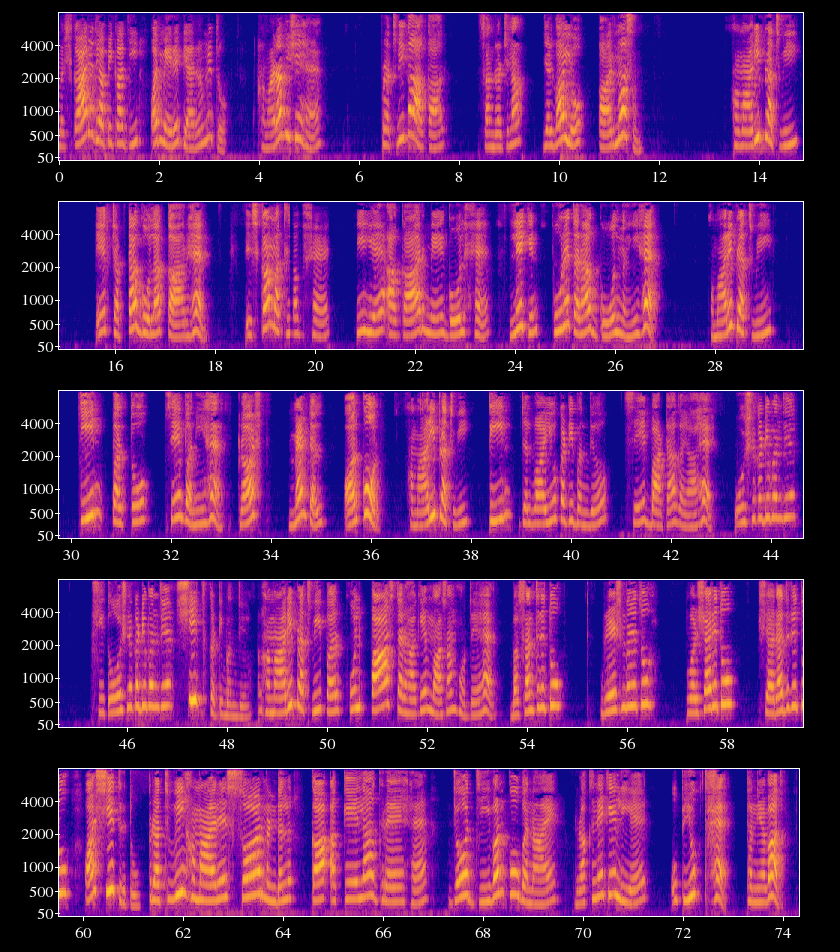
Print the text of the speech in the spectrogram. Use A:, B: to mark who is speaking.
A: नमस्कार, अध्यापिका जी और मेरे प्यारे मित्रों। हमारा विषय है पृथ्वी का आकार, संरचना, जलवायु और मौसम। हमारी पृथ्वी एक चपटा गोलाकार है। इसका मतलब है कि यह आकार में गोल है, लेकिन पूरे तरह गोल नहीं है। हमारी पृथ्वी तीन परतों से बनी है। क्रस्ट मेंटल और कोर हमारी पृथ्वी तीन जलवायु कटिबंधों से बांटा गया है। उष्ण कटिबंधीय, शीतोष्ण कटिबंधीय, शीत कटिबंधीय। हमारी पृथ्वी पर कुल पाँच तरह के मौसम होते हैं। बसंत ऋतु, ग्रीष्म ऋतु, वर्षा ऋतु शरद ऋतु और शीत ऋतु। पृथ्वी हमारे सौर मंडल का अकेला ग्रह है, जो जीवन को बनाए रखने के लिए उपयुक्त है। धन्यवाद।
